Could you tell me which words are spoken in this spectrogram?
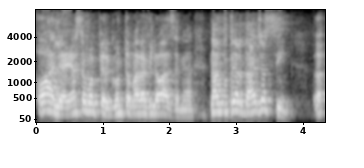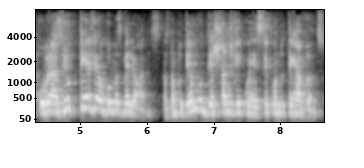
Olha, essa é uma pergunta maravilhosa, né? Na verdade, assim, ah, o Brasil teve algumas melhoras. Nós não podemos deixar de reconhecer quando tem avanço.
